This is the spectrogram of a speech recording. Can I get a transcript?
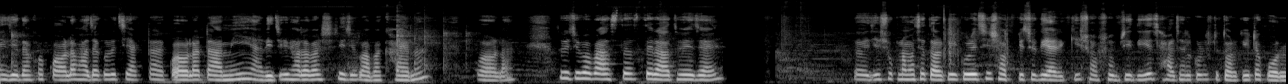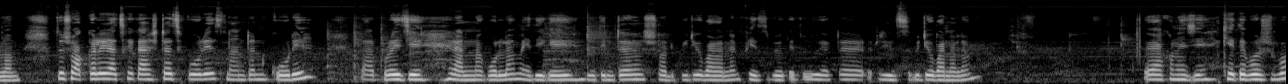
এই যে দেখো করলা ভাজা করেছি একটা, আর করলাটা আমি আর রিজুই ভালোবাসি, রিজু বাবা খায় না করলা। তো রিজু বাবা আস্তে আস্তে রাত হয়ে যায়। তো এই যে শুকনো মাছের তরকারি করেছি সব কিছু দিয়ে আর কি, সব সবজি দিয়ে ঝাল ঝাল করে একটু তরকারিটা করলাম। তো সকালের আজকে কাজ টাজ করে, স্নান টান করে, তারপরে যে রান্না করলাম, এদিকে দু তিনটা শর্ট ভিডিও বানালাম ফেসবুকে দু একটা রিলস ভিডিও বানালাম। তো এখন এই যে খেতে বসবো।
